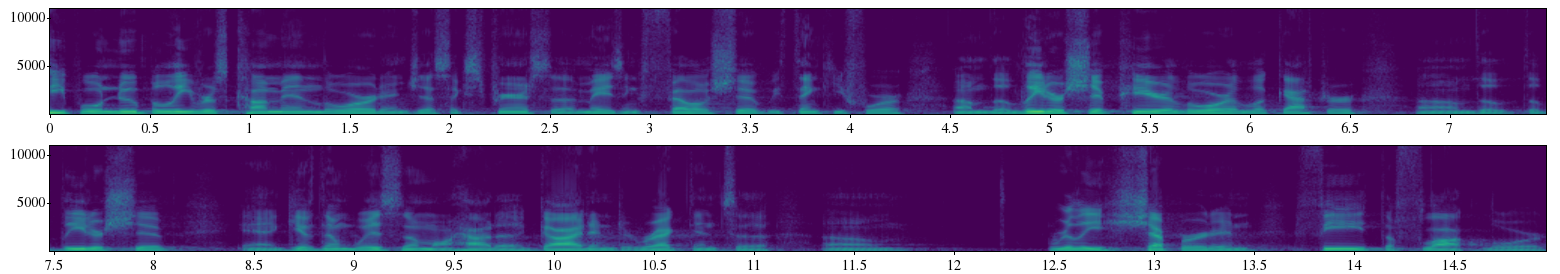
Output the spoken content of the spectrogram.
people, new believers come in, Lord, and just experience the amazing fellowship. We thank you for um, the leadership here, Lord. Look after um, the, the leadership and give them wisdom on how to guide and direct and to um, really shepherd and feed the flock, Lord.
